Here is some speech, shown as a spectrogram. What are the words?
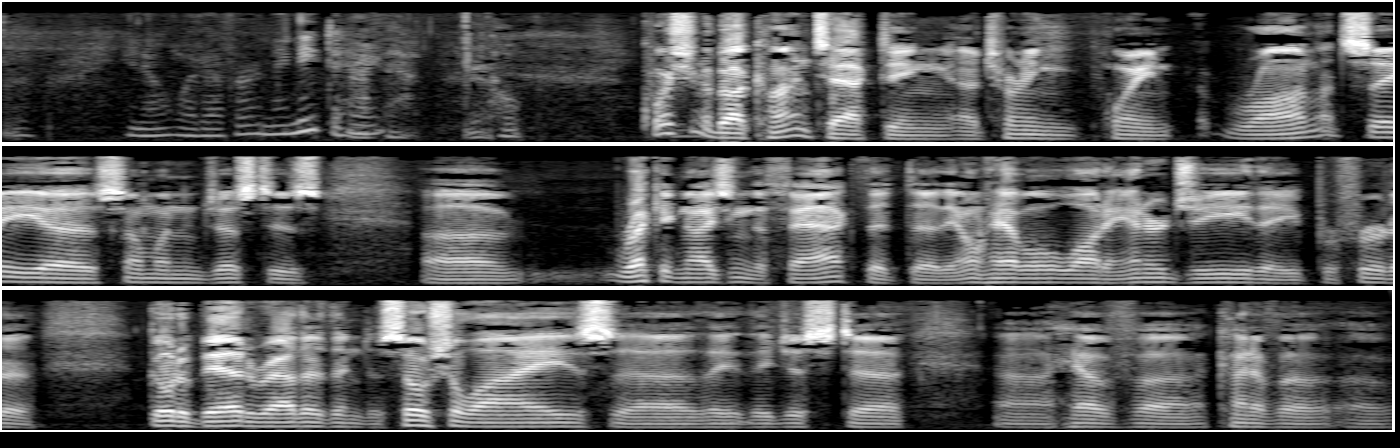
or you know whatever, and they need to have Right. that hope. Question about contacting uh, Turning Point, Ron. Let's say uh, someone just is uh, recognizing the fact that uh, they don't have a whole lot of energy. They prefer to go to bed rather than to socialize. Uh, they they just uh, have kind of a,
